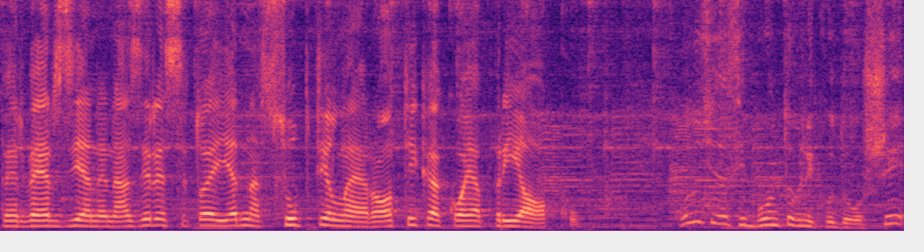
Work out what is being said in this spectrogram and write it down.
perverzija, ne nazire se, to je jedna subtilna erotika koja prija oku. Budući da si buntovnik u duši,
